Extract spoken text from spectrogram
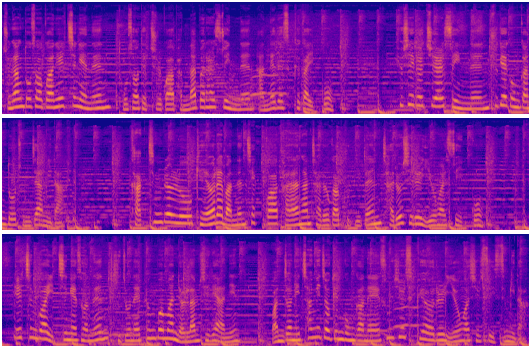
중앙도서관 1층에는 도서 대출과 반납을 할 수 있는 안내 데스크가 있고 휴식을 취할 수 있는 휴게 공간도 존재합니다. 각 층별로 계열에 맞는 책과 다양한 자료가 구비된 자료실을 이용할 수 있고 1층과 2층에서는 기존의 평범한 열람실이 아닌 완전히 창의적인 공간의 숨쉴 스퀘어를 이용하실 수 있습니다.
